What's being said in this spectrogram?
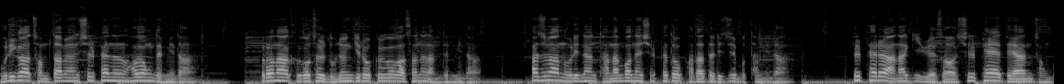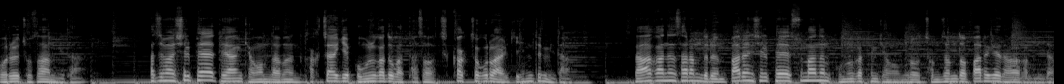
우리가 젊다면 실패는 허용됩니다. 그러나 그것을 노년기로 끌고 가서는 안 됩니다. 하지만 우리는 단 한 번의 실패도 받아들이지 못합니다. 실패를 안 하기 위해서 실패에 대한 정보를 조사합니다. 하지만 실패에 대한 경험담은 각자에게 보물과도 같아서 즉각적으로 알기 힘듭니다. 나아가는 사람들은 빠른 실패의 수많은 보물 같은 경험으로 점점 더 빠르게 나아갑니다.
